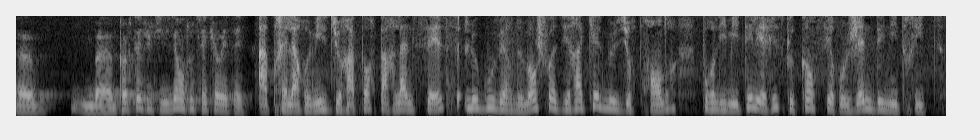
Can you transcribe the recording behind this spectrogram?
bah, peuvent être utilisés en toute sécurité. Après la remise du rapport par l'ANSES, le gouvernement choisira quelles mesures prendre pour limiter les risques cancérogènes des nitrites.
